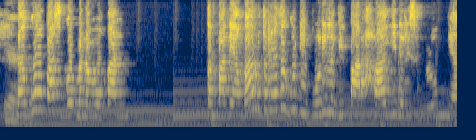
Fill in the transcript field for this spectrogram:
Iya. nah gue pas gue menemukan tempat yang baru ternyata gue dibully lebih parah lagi dari sebelumnya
